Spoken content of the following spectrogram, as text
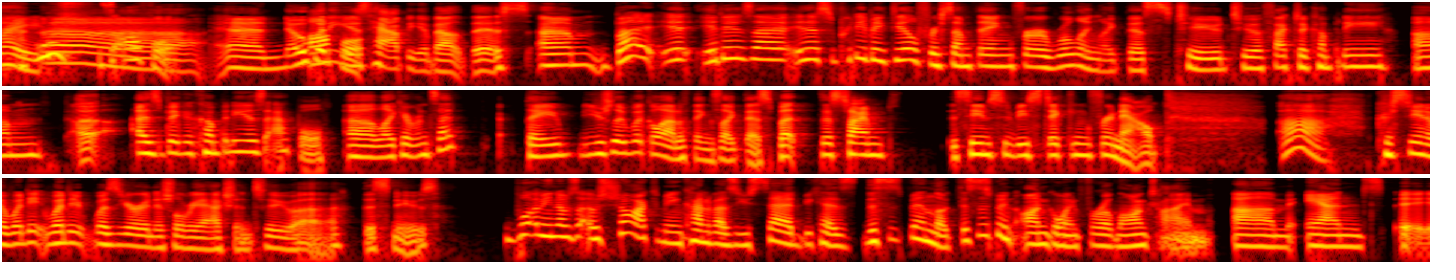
Right. it's awful. Uh, and nobody Awful. is happy about this. Um, but it, it is a it is a pretty big deal for something for a ruling like this to to affect a company um uh, as big a company as Apple. Uh, like everyone said, they usually wiggle out of things like this, but this time it seems to be sticking for now. Ah, Christina, what did, what did, was your initial reaction to uh, this news? Well, I mean, I was I was shocked. I mean, kind of as you said, because this has been look, this has been ongoing for a long time, um, and uh,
